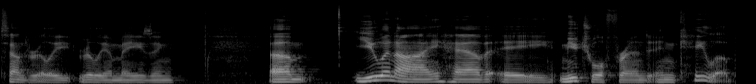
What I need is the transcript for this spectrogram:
Sounds really, really amazing. Um, you and I have a mutual friend in Caleb.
